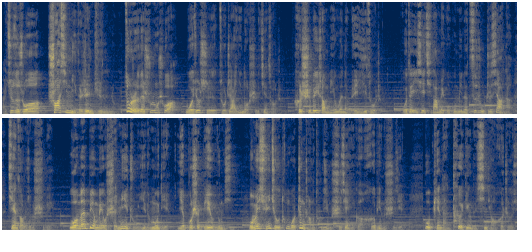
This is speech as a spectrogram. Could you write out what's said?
啊，就是说刷新你的认知的那种。作者在书中说啊，我就是佐治亚引导石的建造者。和石碑上铭文的唯一作者，我在一些其他美国公民的资助之下呢，建造了这个石碑。我们并没有神秘主义的目的，也不是别有用心。我们寻求通过正常的途径实现一个和平的世界，不偏袒特定的信条和哲学。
